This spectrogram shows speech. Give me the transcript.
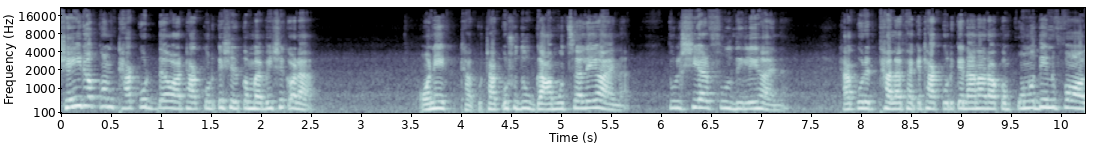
সেই রকম ঠাকুর দেওয়া, ঠাকুরকে সেরকমভাবে সে করা অনেক ঠাকুর। ঠাকুর শুধু গা মুছালেই হয় না, তুলসী আর ফুল দিলেই হয় না। ঠাকুরের থালা থাকে, ঠাকুরকে নানা রকম। কোনো দিন ফল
